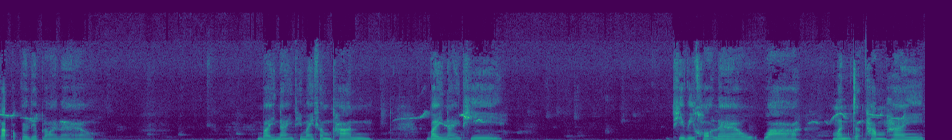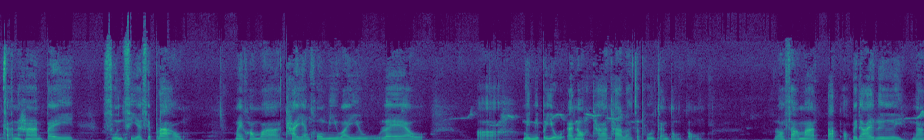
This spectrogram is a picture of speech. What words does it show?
ตัดออกไปเรียบร้อยแล้ว ใบไหนที่ไม่สำคัญ ใบไหนที่ ที่วิเคราะห์แล้วว่า มันจะทำให้สารอาหารไปสูญเสียเสียเปล่า หมายความว่าถ้ายังคงมีไว้อยู่แล้วไม่มีประโยชน์อะเนาะถ้าถ้าเราจะพูดกันตรงๆ เราสามารถตัดออกไปได้เลยนะ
